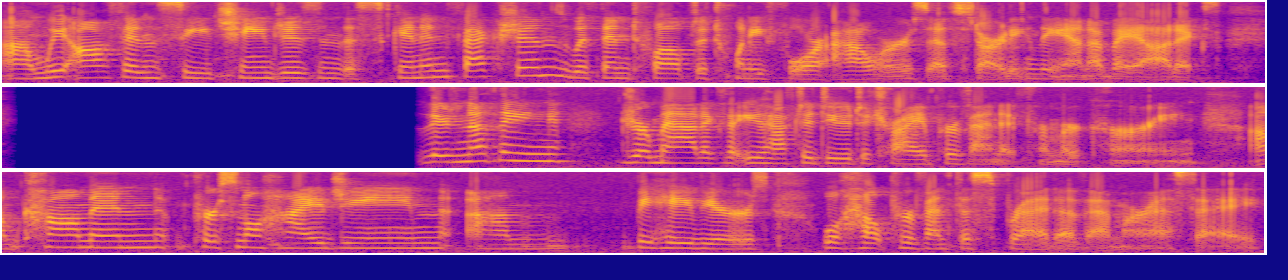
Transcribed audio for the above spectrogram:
Um, we often see changes in the skin infections within 12 to 24 hours of starting the antibiotics. There's nothing dramatic that you have to do to try and prevent it from occurring. Um, common personal hygiene um, behaviors will help prevent the spread of MRSA.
